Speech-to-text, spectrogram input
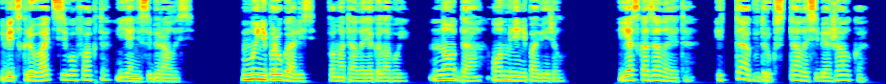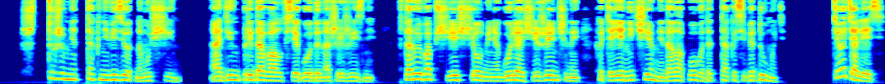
ведь скрывать всего факта я не собиралась. «Мы не поругались», — помотала я головой. «Но да, он мне не поверил. Я сказала это, и так вдруг стало себя жалко. Что же мне так не везет на мужчин? Один предавал все годы нашей жизни, второй вообще счел меня гулящей женщиной, хотя я ничем не дала повода так о себе думать. «Тетя Лесь,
